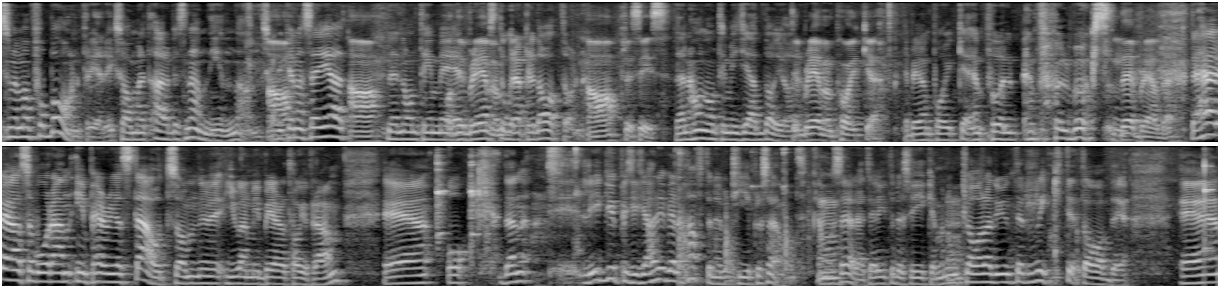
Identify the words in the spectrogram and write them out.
som när man får barn Fredrik, så har man ett arbetsnamn innan. Ska Ja. vi kunna säga att Ja. det är någonting med en- stora predatorn? Ja, precis. Den har någonting med gädda att göra. Det blev en pojke. Det blev en pojke, en, full, en fullvuxen. Det blev det. Det här är alltså våran Imperial Stout som nu You and Me Bear har tagit fram. Eh, och den eh, ligger ju precis, jag hade ju velat haft den över 10%. Jag måste säga det, jag är lite besviken. Men de klarade ju inte riktigt av det. Eh,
